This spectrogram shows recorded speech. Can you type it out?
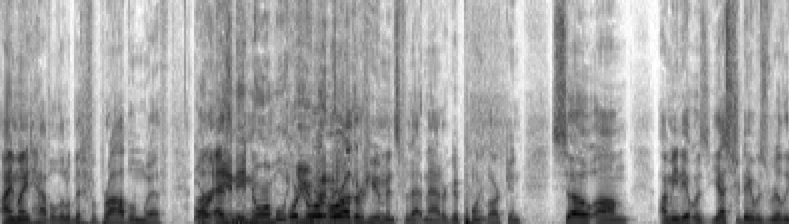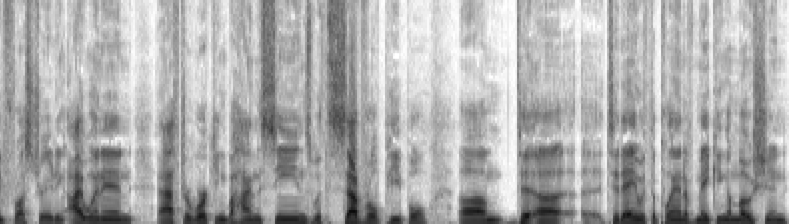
I might have a little bit of a problem with, Or uh, as any normal or, human. or, or other humans for that matter. Good point, Larkin. So, um, I mean, it was yesterday was really frustrating. I went in after working behind the scenes with several people um, to, uh, today with the plan of making a motion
